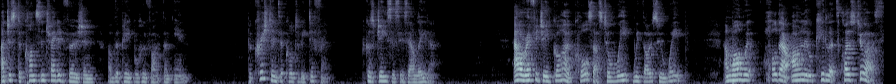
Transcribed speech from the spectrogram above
are just a concentrated version of the people who vote them in. But Christians are called to be different because Jesus is our leader. Our refugee God calls us to weep with those who weep. And while we hold our own little kidlets close to us,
